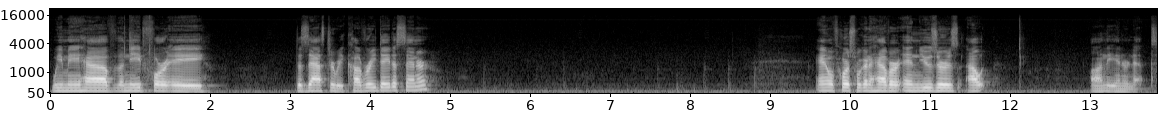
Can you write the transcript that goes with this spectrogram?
we may have the need for a disaster recovery data center. And of course, we're going to have our end users out on the internet.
